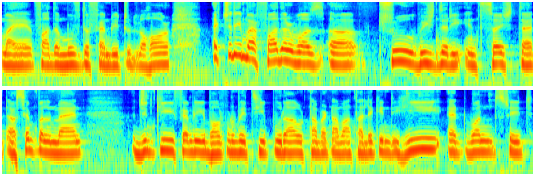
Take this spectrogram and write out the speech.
My father move the family to Lahore. Actually my father was true visionary in such that a simple man जिनकी फैमिली भावलपुर में थी पूरा उठना बैठना वहाँ था लेकिन ही एट वन स्टेज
